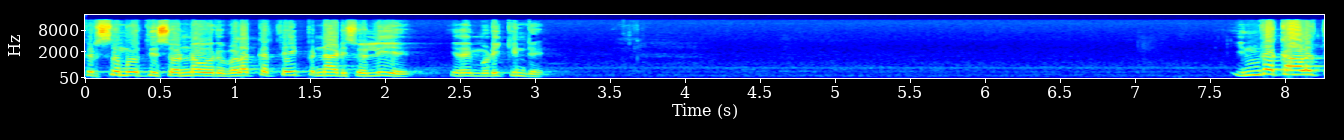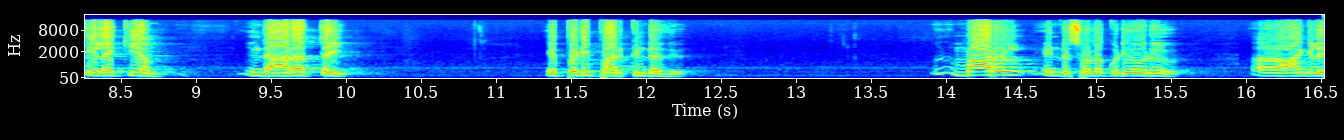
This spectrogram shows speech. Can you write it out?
கிருஷ்ணமூர்த்தி சொன்ன ஒரு விளக்கத்தை பின்னாடி சொல்லி இதை முடிக்கின்றேன். இந்த காலத்து இலக்கியம் இந்த அறத்தை எப்படி பார்க்கின்றது? மாரல் என்று சொல்லக்கூடிய ஒரு ஆங்கில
